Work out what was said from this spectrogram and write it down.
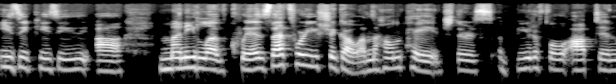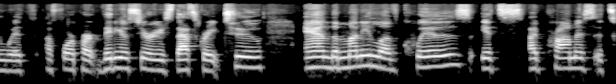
easy peasy uh, money love quiz. That's where you should go on the homepage. There's a beautiful opt in with a four part video series. That's great too. And the money love quiz, it's, I promise, it's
